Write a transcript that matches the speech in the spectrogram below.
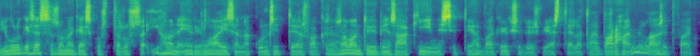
julkisessa somekeskustelussa ihan erilaisena kuin sitten, jos vaikka sen saman tyypin saa kiinni sitten ihan vaikka yksityisviesteillä tai parhaimmillaan sitten vaikka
